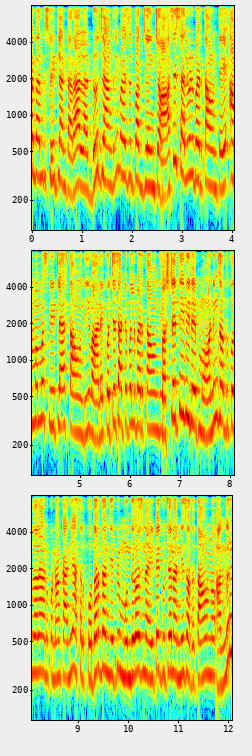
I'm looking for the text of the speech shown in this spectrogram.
ఆశి దానికి స్వీట్లు అంటారా? లడ్డు జాంగ్రీ మైసూర్ పాక్ చేయించాం. ఆసి సెలవుడు పెడతా ఉంటే అమ్మమ్మ స్వీట్లు వేస్తా ఉంది వానకి వచ్చేసి అటుపల్లి పెడతా ఉంది. ఫస్ట్ అయితే ఇవి రేపు మార్నింగ్ సర్దుకుందాం అనుకున్నాం కానీ అసలు కుదరదని చెప్పి ముందు రోజు నైటే కూర్చొని అన్ని సర్దుతా ఉన్నాం. అందరూ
